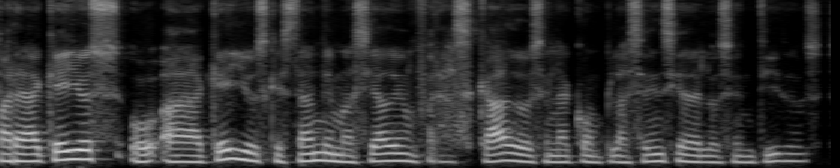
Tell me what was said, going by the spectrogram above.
Para aquellos o a aquellos que están demasiado enfrascados en la complacencia de los sentidos,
